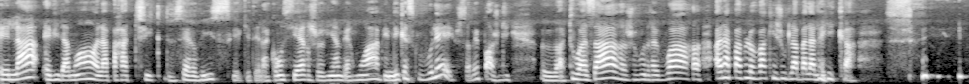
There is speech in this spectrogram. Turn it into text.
Et là, évidemment, l'apparatchik de service, qui était la concierge, vient vers moi, et me dit Qu'est-ce que vous voulez? Je ne savais pas. Je dis euh, À tout hasard, je voudrais voir Anna Pavlova qui joue de la balalaïka.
